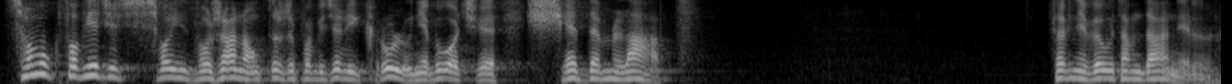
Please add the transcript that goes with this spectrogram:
Co mógł powiedzieć swoim dworzanom, którzy powiedzieli królu, nie było cię siedem lat? Pewnie był tam Daniel,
